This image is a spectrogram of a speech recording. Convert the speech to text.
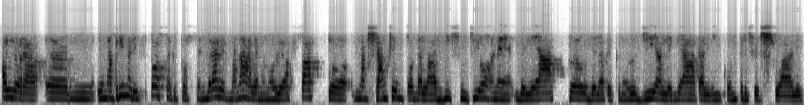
Allora, um, una prima risposta che può sembrare banale, ma non lo ha affatto, nasce anche un po' dalla diffusione delle app o della tecnologia legata agli incontri sessuali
